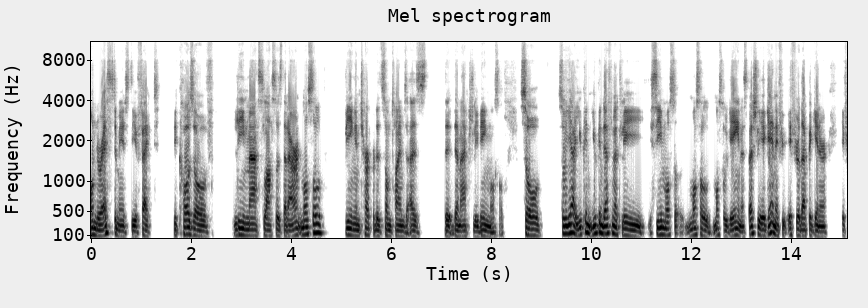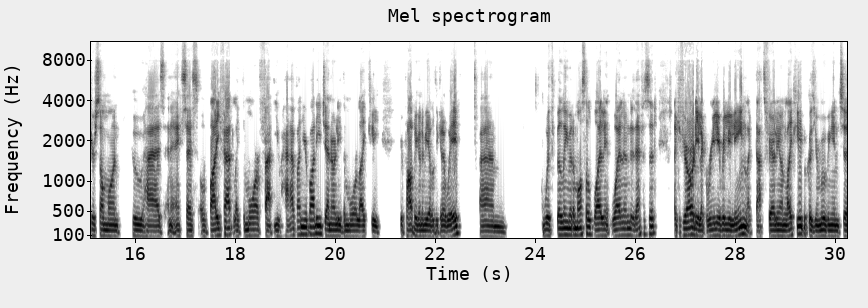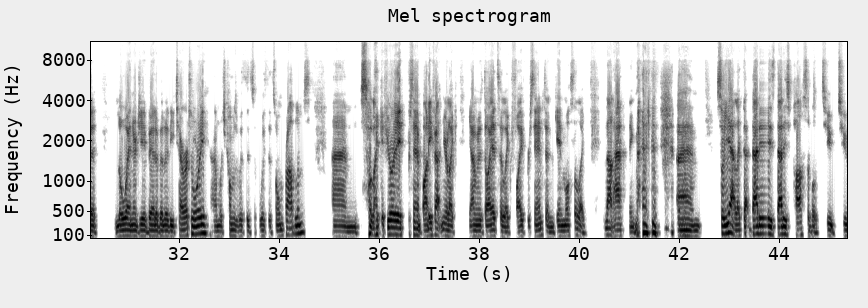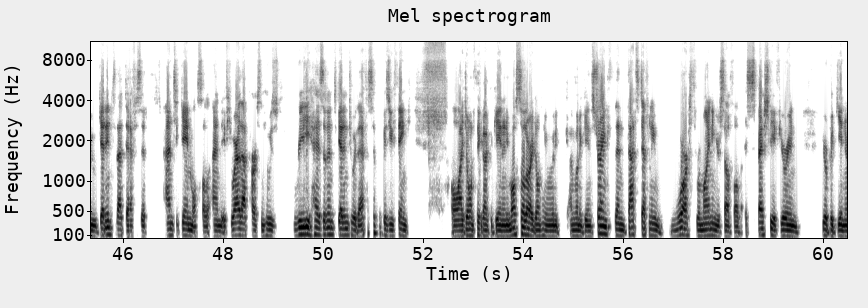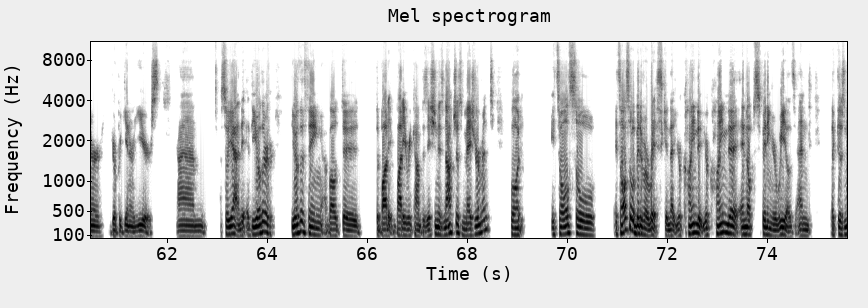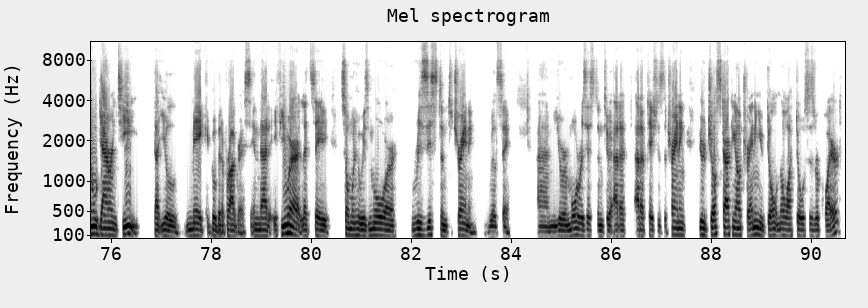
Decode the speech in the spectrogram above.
underestimates the effect because of lean mass losses that aren't muscle being interpreted sometimes as the, them actually being muscle so so yeah you can you can definitely see muscle muscle muscle gain especially again if you if you're that beginner if you're someone who has an excess of body fat, like the more fat you have on your body, generally the more likely you're probably going to be able to get away um, with building a bit of muscle while in, while in the deficit. Like if you're already like really really lean, like that's fairly unlikely because you're moving into low energy availability territory, um, which comes with its with its own problems. Um, so like if you're eight percent body fat and you're like, yeah, I'm going to diet to like five percent and gain muscle, like not happening, man. um, so yeah, like that that is that is possible to to get into that deficit and to gain muscle. And if you are that person who's really hesitant to get into a deficit because you think, oh, I don't think I could gain any muscle or I don't think I'm going to I'm going to gain strength, then that's definitely worth reminding yourself of, especially if you're in your beginner your beginner years. Um, so yeah, the, the other the other thing about the the body body recomposition is not just measurement, but it's also it's also a bit of a risk in that you're kind of you're kind of end up spinning your wheels and like there's no guarantee that you'll make a good bit of progress in that if you are let's say someone who is more resistant to training we'll say um, you're more resistant to adapt- adaptations to training. You're just starting out training. You don't know what dose is required.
